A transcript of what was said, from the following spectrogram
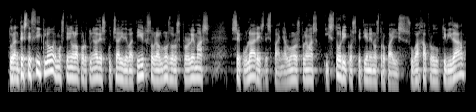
Durante este ciclo hemos tenido la oportunidad de escuchar y debatir sobre algunos de los problemas seculares de España, algunos de los problemas históricos que tiene nuestro país, su baja productividad,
